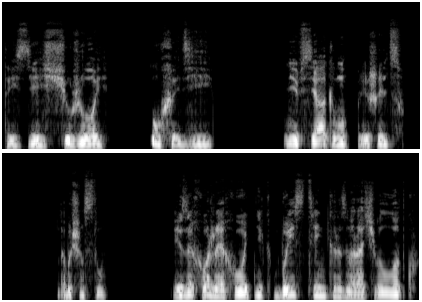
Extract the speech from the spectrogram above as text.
Ты здесь чужой, уходи. Не всякому пришельцу, а большинству. И захожий охотник быстренько разворачивал лодку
